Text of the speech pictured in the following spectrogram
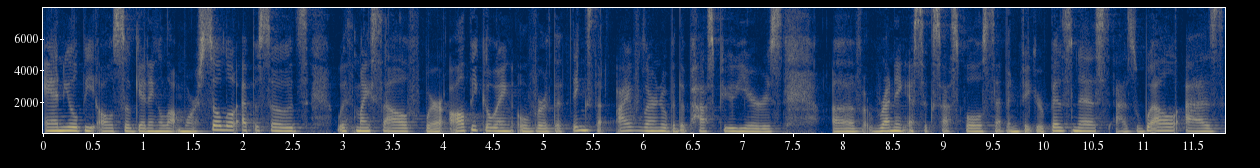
and you'll be also getting a lot more solo episodes with myself where I'll be going over the things that I've learned over the past few years of running a successful seven figure business, as well as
